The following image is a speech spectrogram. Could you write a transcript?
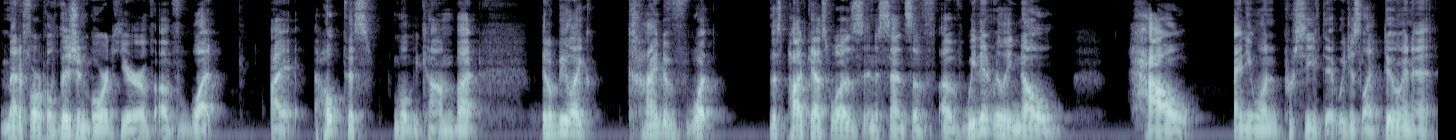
metaphorical vision board here of of what I hope this will become but it'll be like kind of what this podcast was in a sense of of we didn't really know how anyone perceived it. We just like doing it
